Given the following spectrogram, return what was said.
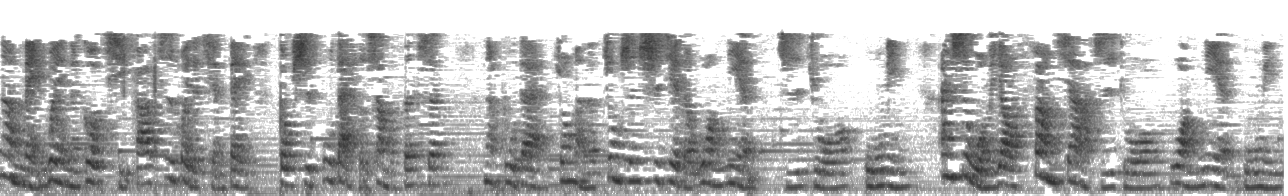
那每位能够启发智慧的前辈，都是布袋和尚的分身。那布袋装满了众生世界的妄念。执着无名，暗示我们要放下执着妄念无名，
